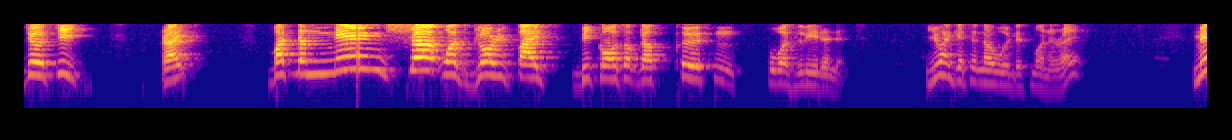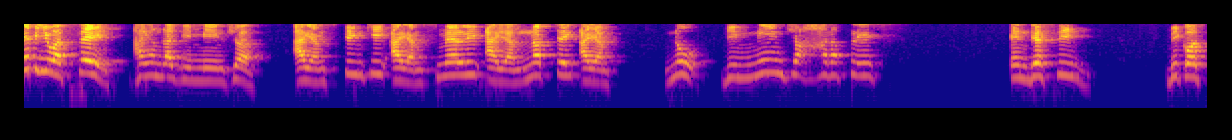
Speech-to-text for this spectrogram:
dirty, right? But the manger was glorified because of the person who was leading it. You are getting that word this morning, right? Maybe you are saying, I am like the manger. I am stinky. I am smelly. I am nothing. I am. No, the manger had a place in this scene because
